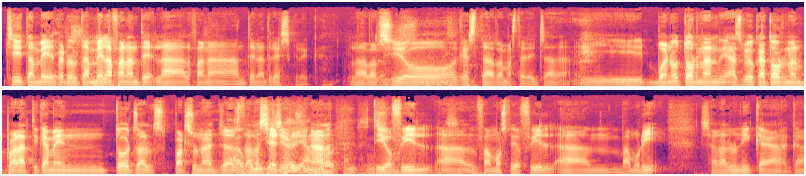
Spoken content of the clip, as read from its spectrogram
Sí, també, però també la fan, ante, la, la fan a Antena 3, crec, la versió Doncs, aquesta remasteritzada. I, bueno, tornen, es veu que tornen pràcticament tots els personatges Algun de la sèrie original. mort. Tio Phil, el famós Tio Phil, eh, va morir. Serà l'únic que, que,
